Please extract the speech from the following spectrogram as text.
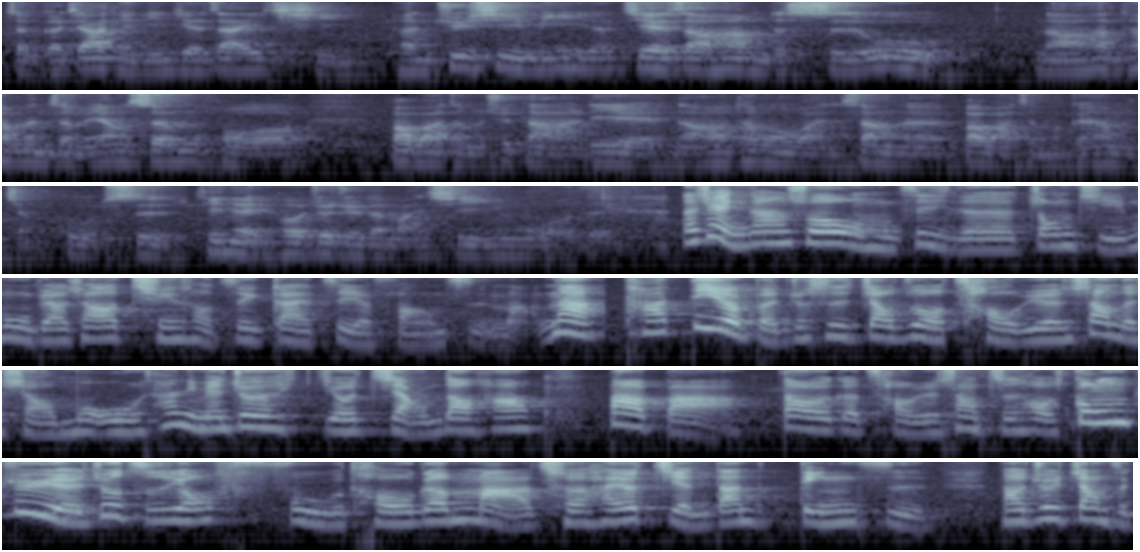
整个家庭凝结在一起，很具细靡遗的介绍他们的食物，然后他们怎么样生活，爸爸怎么去打猎，然后他们晚上呢，爸爸怎么跟他们讲故事，听了以后就觉得蛮吸引我的。而且你刚刚说我们自己的终极目标是要亲手自己盖自己的房子嘛？那他第二本就是叫做《草原上的小木屋》，它里面就有讲到他爸爸到一个草原上之后，工具也就只有斧头跟马车，还有简单的钉子，然后就这样子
